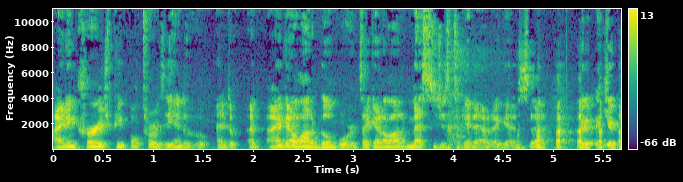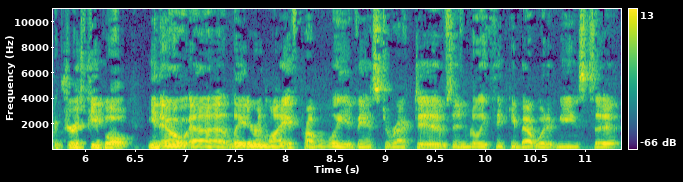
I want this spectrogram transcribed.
I'd encourage people towards the end of the end of. I got a lot of billboards. I got a lot of messages to get out. I guess uh, encourage people, you know, uh, later in life, probably advanced directives and really thinking about what it means to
